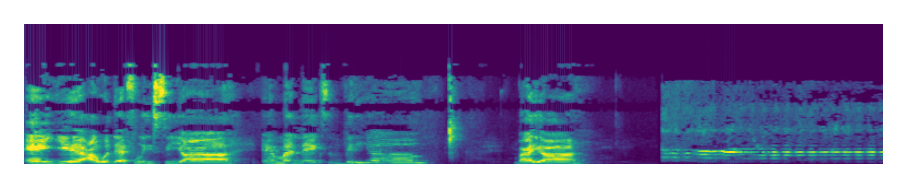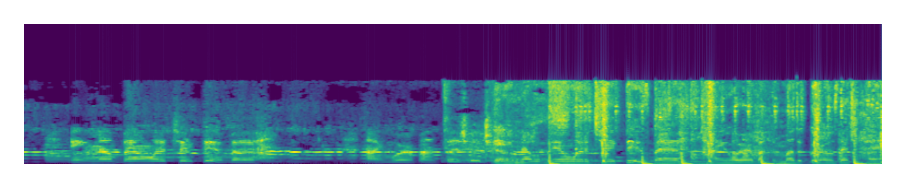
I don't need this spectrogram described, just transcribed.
And yeah, I will definitely see y'all in my next video. Bye y'all. Ain't ain't never been with a chick this bad. I ain't worried about the mother girls that you had.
